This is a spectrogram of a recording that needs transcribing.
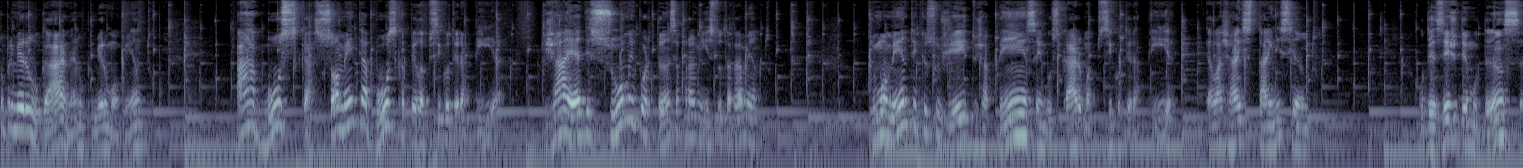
No primeiro lugar, né, no primeiro momento, a busca, somente a busca pela psicoterapia, já é de suma importância para o início do tratamento. No momento em que o sujeito já pensa em buscar uma psicoterapia, ela já está iniciando. O desejo de mudança,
